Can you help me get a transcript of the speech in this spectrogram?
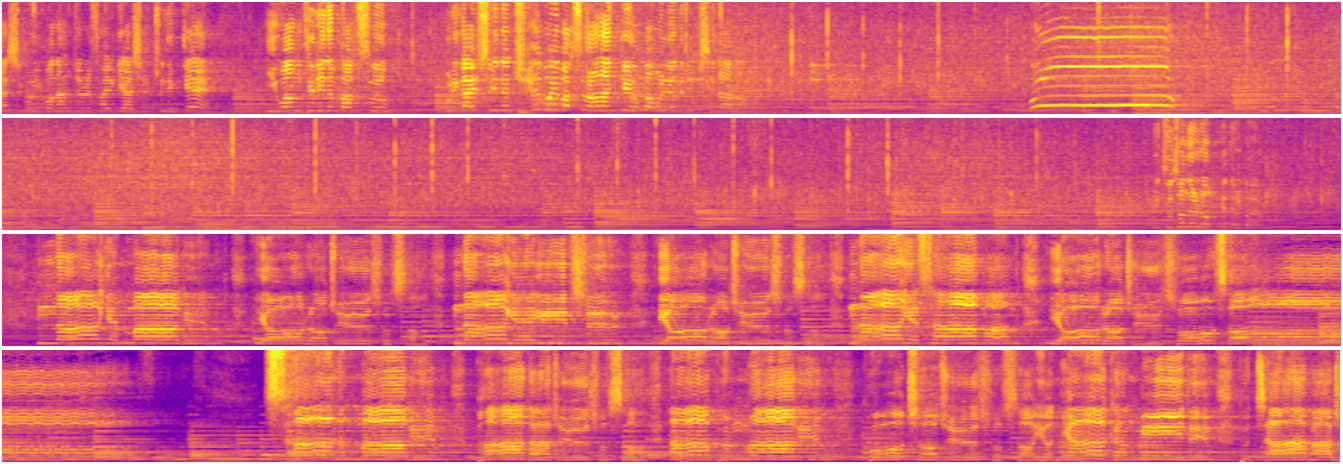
하시고 이번 한 주를 살게 하실 주님께 이왕 드리는 박수 우리가 할 수 있는 최고의 박수를 하나님께 영광 올려드립시다. 우! 우리 두 손을 높이 들고요. 나의 열어 주소서 나의 입술 열어주소서 나의 상황 열어주소서. 상한 마음 받아주소서 아픈 마음 고쳐주소서 연약한 믿음 붙잡아주소서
